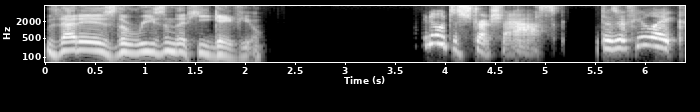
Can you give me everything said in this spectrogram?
That is the reason that he gave you. I know it's a stretch to ask. Does it feel like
